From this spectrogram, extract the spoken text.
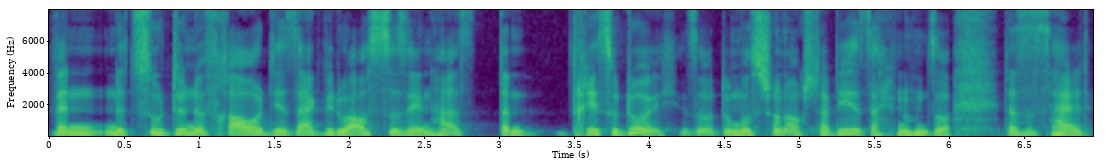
Wenn eine zu dünne Frau dir sagt, wie du auszusehen hast, dann drehst du durch. So. Du musst schon auch stabil sein und so. Das ist halt,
